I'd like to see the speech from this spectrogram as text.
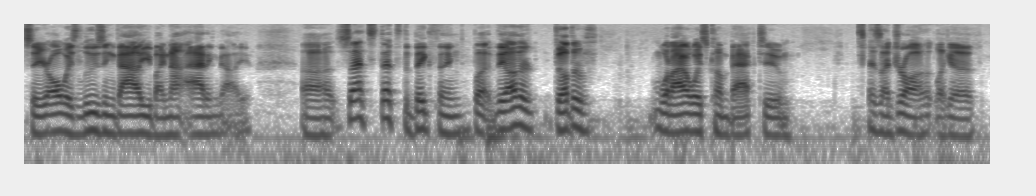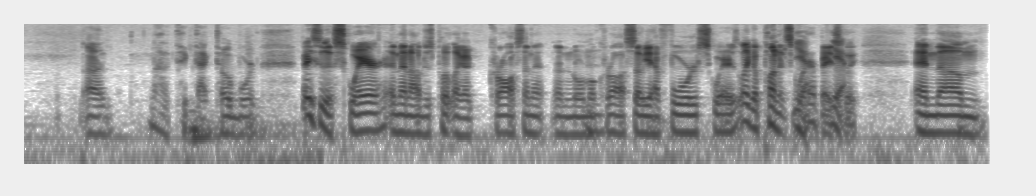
So you're always losing value by not adding value. Uh, so that's that's the big thing. But the other the other what I always come back to is I draw like a, a not a tic tac toe board, basically a square, and then I'll just put like a cross in it, a normal cross. So you have four squares, like a Punnett square, Yeah, yeah. basically. And um,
